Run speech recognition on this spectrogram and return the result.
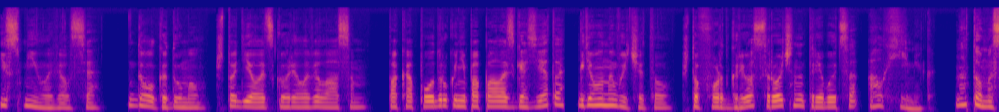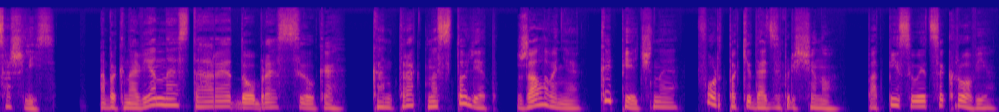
и смиловился. Долго думал, что делать с горе-лавеласом, пока под руку не попалась газета, где он и вычитал, что в Форт Грёз срочно требуется алхимик. На то мы сошлись. Обыкновенная старая добрая ссылка. Контракт на сто лет. Жалование копеечное. Форт покидать запрещено. Подписывается кровью.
